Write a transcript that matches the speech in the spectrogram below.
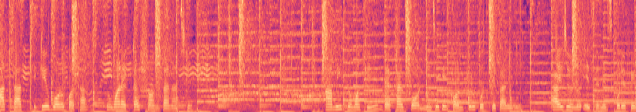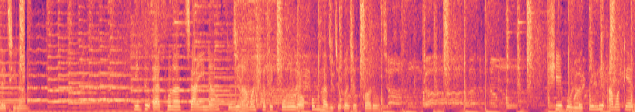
আর তার থেকেও বড় কথা, তোমার একটা সন্তান আছে। আমি তোমাকে দেখার পর নিজেকে কন্ট্রোল করতে পারিনি, তাই জন্য এস এম এস করে ফেলেছিলাম। কিন্তু এখন আর চাই না তুমি আমার সাথে কোনো রকমভাবে যোগাযোগ করো। সে বলল, তুমি আমাকে এত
